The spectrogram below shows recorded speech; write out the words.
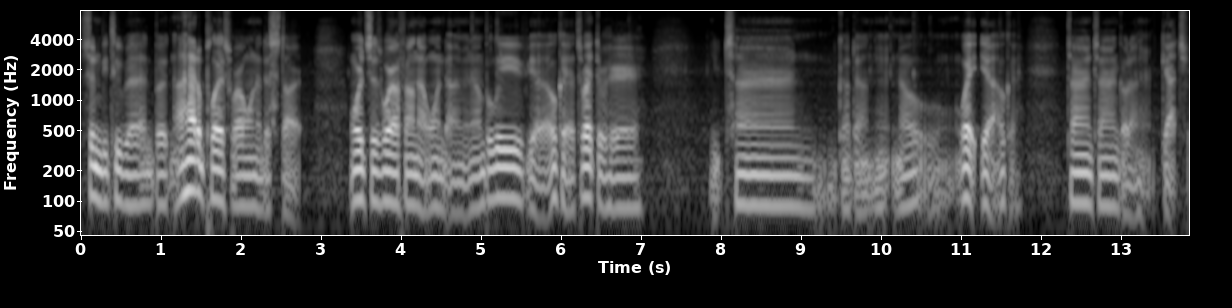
shouldn't be too bad but I had a place where I wanted to start which is where I found that one diamond. I believe, yeah, okay, it's right through here. You turn, go down here. No, wait, yeah, okay. Turn, turn, go down here. Gotcha.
